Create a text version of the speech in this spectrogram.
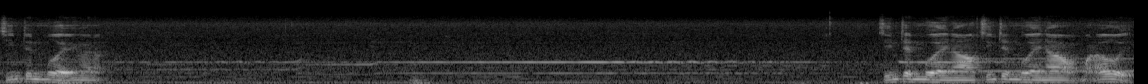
9 trên 10 anh em ạ. 9 trên 10 nào 9 trên 10 nào bạn ơi.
